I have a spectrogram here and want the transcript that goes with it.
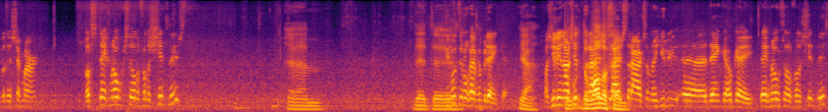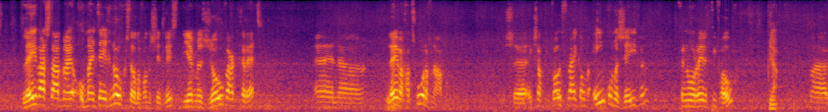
wat is zeg maar, wat is het tegenovergestelde van de shitlist? ehm, de, de, Die moeten we nog even bedenken. ja, Als jullie nou De- zitten de te luisteraars, en dat jullie eh, denken, oké, tegenovergestelde van de shitlist. Lewa staat mij op mijn tegenovergestelde van de shitlist. Die heeft me zo vaak gered. En eh Lewa gaat scoren vanavond. Dus eh, ik zag die quote voorbij komen. 1,7. Ik vind hem nog relatief hoog. Ja. Maar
